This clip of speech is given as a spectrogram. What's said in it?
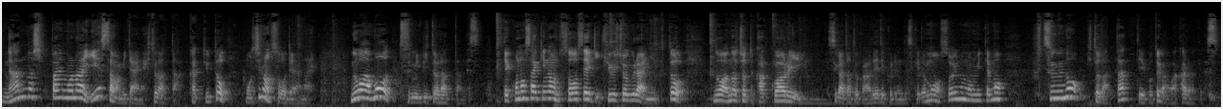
何の失敗もないイエス様みたいな人だったかっていうともちろんそうではない。ノアも罪人だったんです。でこの先の創世紀9章ぐらいに行くとノアのちょっとかっこ悪い姿とかが出てくるんですけどもそういうのも見ても普通の人だったっていうことが分かるわけです。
